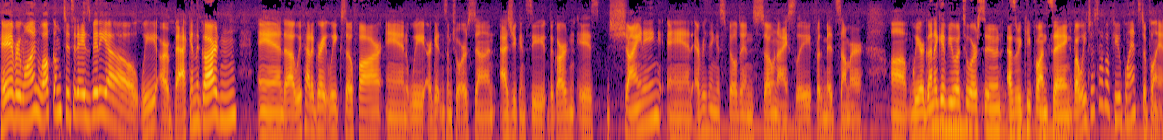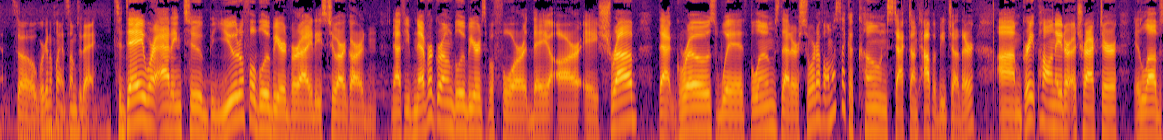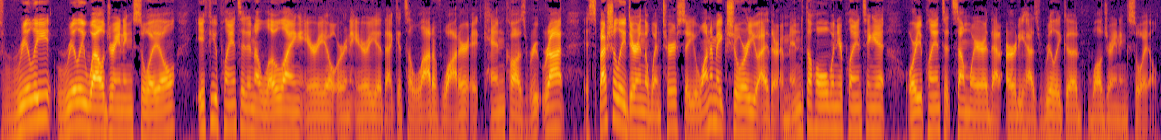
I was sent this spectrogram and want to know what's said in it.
Hey everyone, welcome to today's video. We are back in the garden and uh, we've had a great week so far and we are getting some chores done. As you can see, the garden is shining and everything is filled in so nicely for the midsummer. Um, we are going to give you a tour soon, as we keep on saying, but we just have a few plants to plant. So we're going to plant some today. Today we're adding two beautiful bluebeard varieties to our garden. Now if you've never grown bluebeards before, they are a shrub that grows with blooms that are sort of almost like a cone stacked on top of each other. Um, great pollinator attractor. It loves really, really well draining soil. If you plant it in a low-lying area or an area that gets a lot of water, it can cause root rot, especially during the winter. So you want to make sure you either amend the hole when you're planting it or you plant it somewhere that already has really good, well-draining soil.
